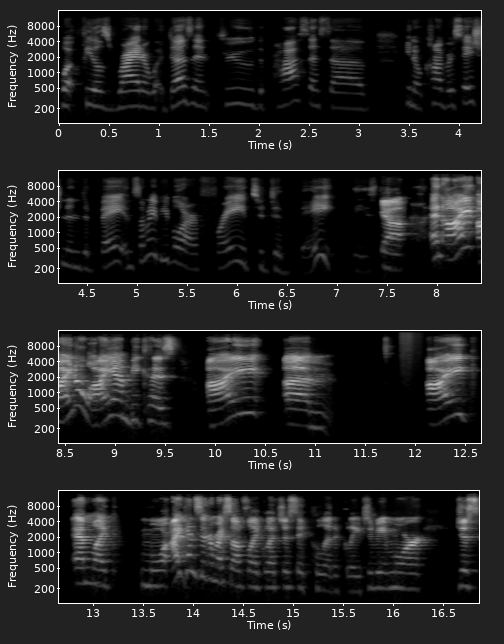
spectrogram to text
what feels right or what doesn't through the process of you know conversation and debate. And so many people are afraid to debate these yeah. And i i know i am because i um i am like more i consider myself like let's just say politically to be more just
